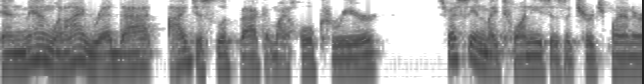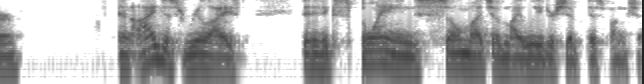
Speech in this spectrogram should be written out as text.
And man when i read that i just look back at my whole career especially in my 20s as a church planter and i just realized that it explained so much of my leadership dysfunction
